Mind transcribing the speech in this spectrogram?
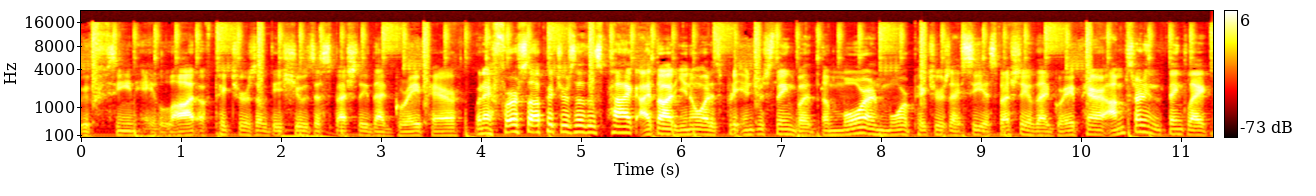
We've seen a lot of pictures of these shoes, especially that gray pair. When I first saw pictures of this pack, I thought, you know what, it's pretty interesting, but the more and more pictures I see, especially of that gray pair, I'm starting to think like,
